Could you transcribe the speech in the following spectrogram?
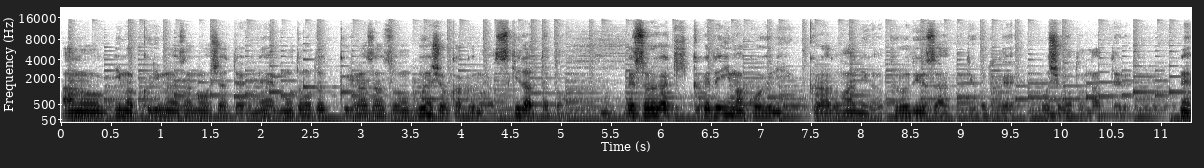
あの今栗村さんがおっしゃったようにね、もともと栗村さんその文章を書くのが好きだったと。でそれがきっかけで今こういうふうにクラウドファンディングのプロデューサーっていうことでお仕事になってる。ね、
